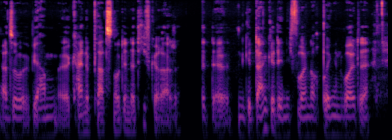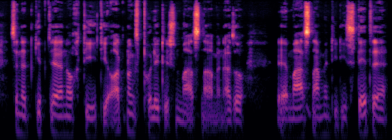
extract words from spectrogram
Also wir haben äh, keine Platznot in der Tiefgarage. Äh, ein Gedanke, den ich vorhin noch bringen wollte, sind, gibt ja noch die, die ordnungspolitischen Maßnahmen, also äh, Maßnahmen, die die Städte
